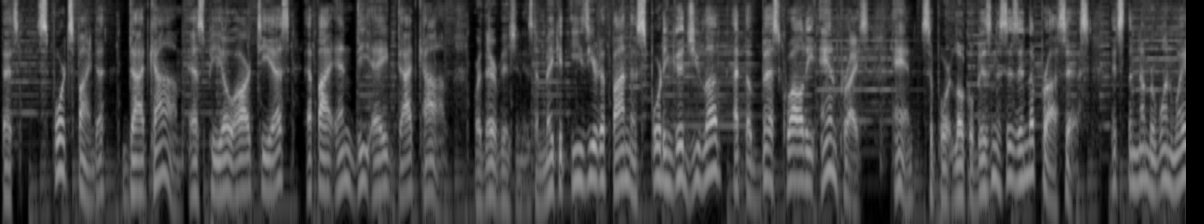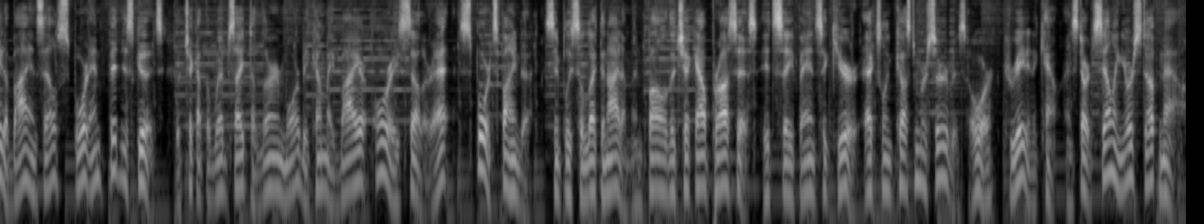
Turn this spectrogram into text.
That's sportsfinda.com, S P O R T S F I N D A.com, where their vision is to make it easier to find the sporting goods you love at the best quality and price, and support local businesses in the process. It's the number one way to buy and sell sport and fitness goods. So check out the website to learn more, become a buyer or a seller at SportsFinda. Simply select an item and follow the checkout process. It's safe and secure, excellent customer service, or create an account and start selling your stuff now.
